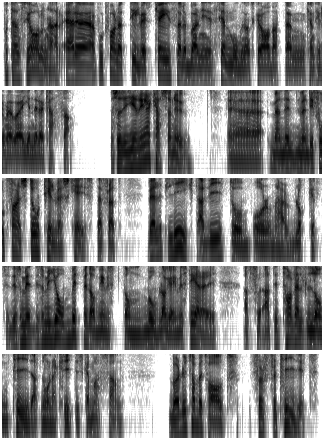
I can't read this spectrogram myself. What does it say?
potentialen här, är det fortfarande ett tillväxtcase eller börjar ni se en mognadsgrad att den kan till och med börja generera kassa? Alltså det genererar kassa nu, eh, men, det, men det är fortfarande ett stort tillväxtcase därför att väldigt likt Avito och de här Blocket. Det som är, det som är jobbigt med de, de bolag jag investerar i, att, att det tar väldigt lång tid att nå den här kritiska massan. Bör du ta betalt för, för tidigt,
